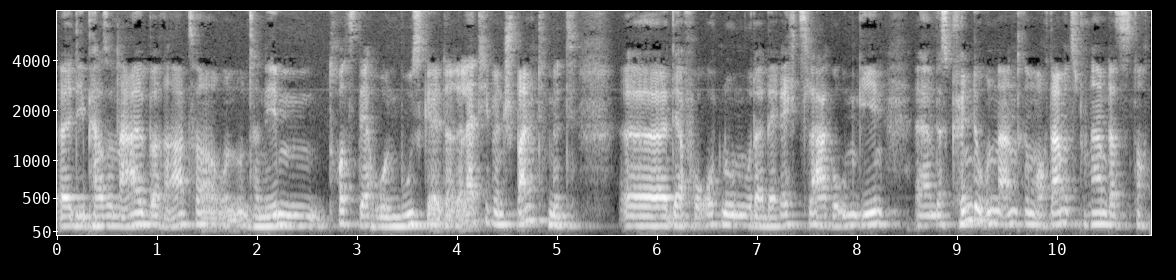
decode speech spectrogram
äh, die Personalberater und Unternehmen trotz der hohen Bußgelder relativ entspannt mit äh, der Verordnung oder der Rechtslage umgehen. Ähm, das könnte unter anderem auch damit zu tun haben, dass es noch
